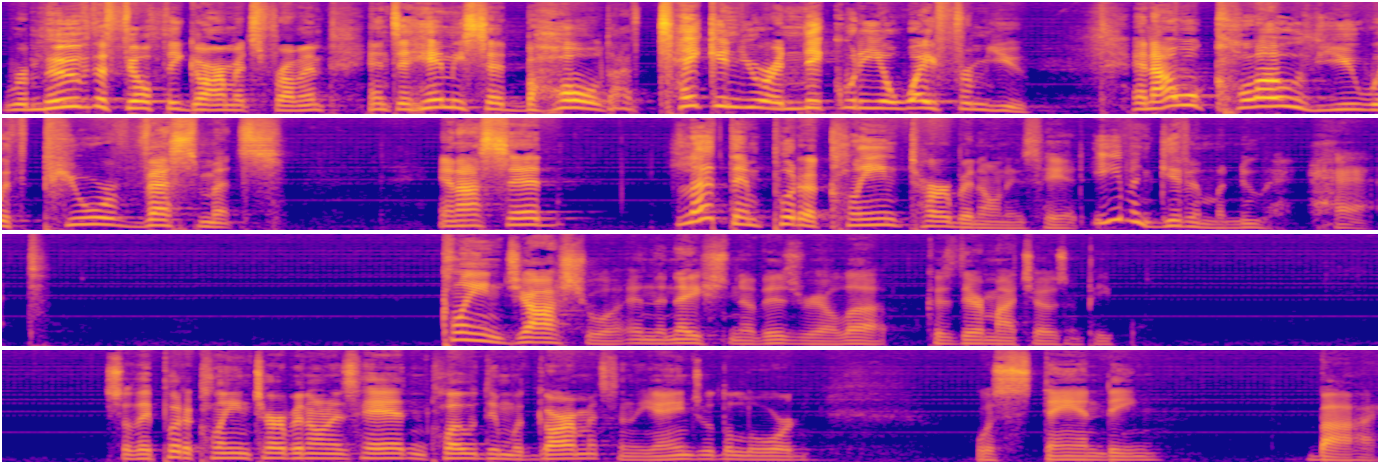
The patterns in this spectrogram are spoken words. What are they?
remove the filthy garments from him. And to him he said behold i've taken your iniquity away from you and i will clothe you with pure vestments. And i said let them put a clean turban on his head even give him a new hat. Clean joshua and the nation of israel up because they're my chosen people so they put a clean turban on his head and clothed him with garments, and the angel of the Lord was standing by.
